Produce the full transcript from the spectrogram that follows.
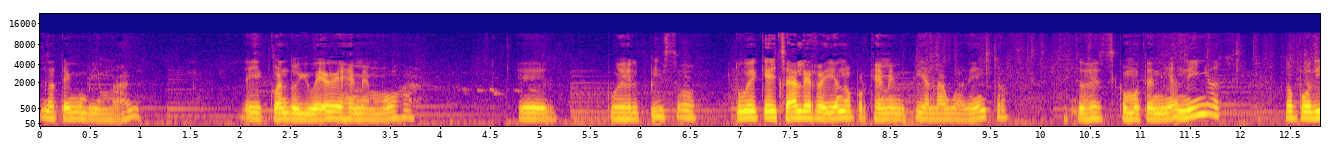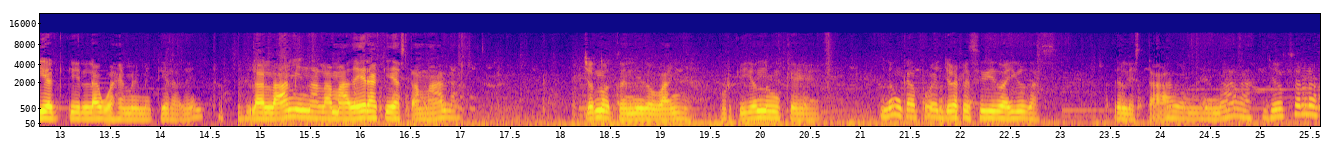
La tengo bien mal. Y cuando llueve se me moja. El- pues el piso tuve que echarle relleno porque me metía el agua adentro. Entonces, como tenía niños, no podía que el agua se me metiera adentro. La lámina, la madera que ya está mala. Yo no he tenido baño porque yo nunca, nunca pues yo he recibido ayudas del Estado ni de nada. Yo solo,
